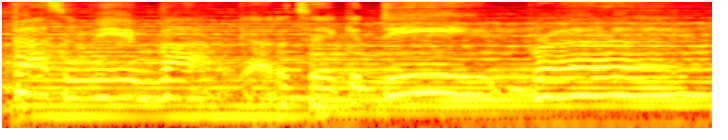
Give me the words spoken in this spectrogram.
Passing me by. Gotta take a deep breath.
